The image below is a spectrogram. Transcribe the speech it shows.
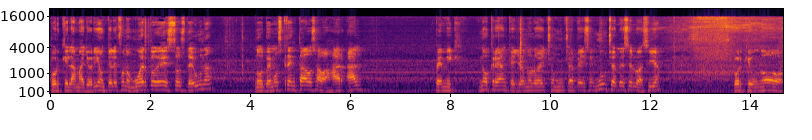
Porque la mayoría, un teléfono muerto de estos, de una, nos vemos tentados a bajar al PMIC. No crean que yo no lo he hecho muchas veces, muchas veces lo hacía porque uno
